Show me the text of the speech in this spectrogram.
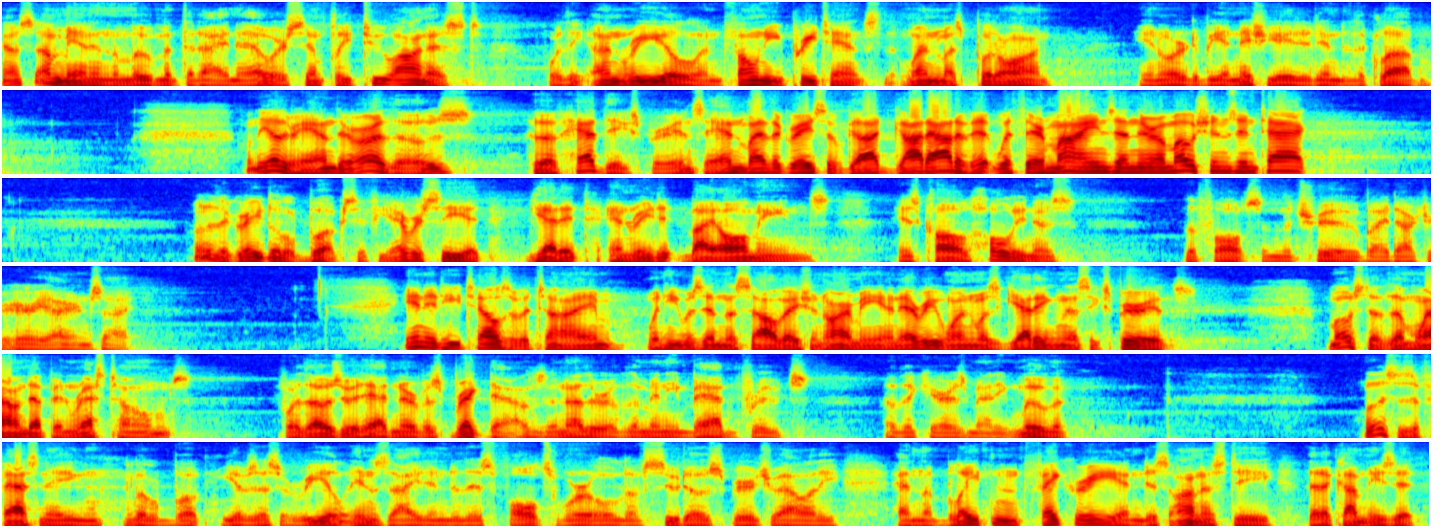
Now, some men in the movement that I know are simply too honest for the unreal and phony pretense that one must put on in order to be initiated into the club. On the other hand, there are those who have had the experience and, by the grace of God, got out of it with their minds and their emotions intact. One of the great little books, if you ever see it, get it and read it by all means, is called Holiness, the False and the True by Dr. Harry Ironside. In it, he tells of a time when he was in the Salvation Army and everyone was getting this experience. Most of them wound up in rest homes for those who had had nervous breakdowns, another of the many bad fruits of the charismatic movement. Well, this is a fascinating little book. It gives us a real insight into this false world of pseudo spirituality and the blatant fakery and dishonesty that accompanies it.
